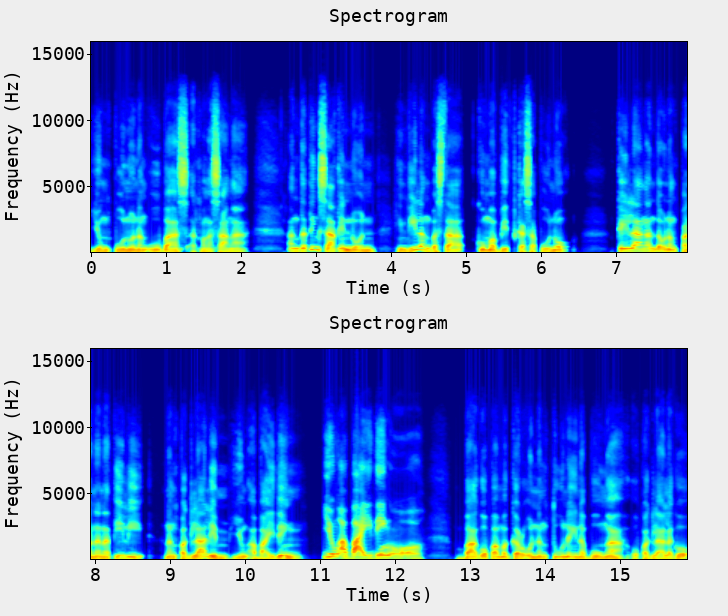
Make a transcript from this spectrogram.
yung puno ng ubas at mga sanga. Ang dating sa akin nun, hindi lang basta kumabit ka sa puno. Kailangan daw ng pananatili, ng paglalim, yung abiding, Yung abiding, oo. bago pa magkaroon ng tunay na bunga o paglalago.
